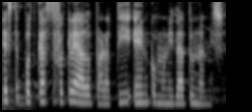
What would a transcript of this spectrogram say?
Este podcast fue creado para ti en Comunidad Dunamis.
